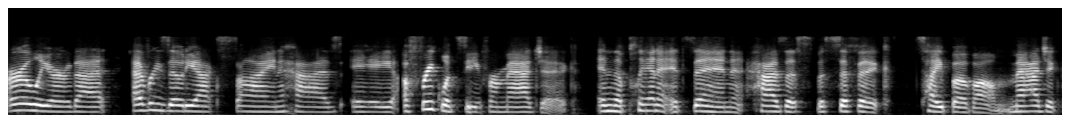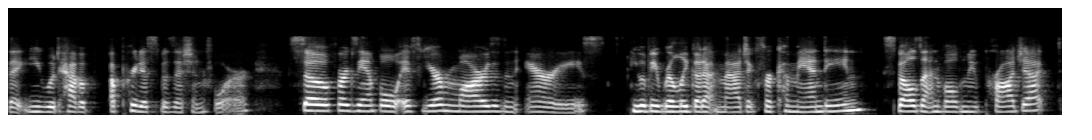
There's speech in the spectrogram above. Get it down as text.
earlier that every zodiac sign has a, a frequency for magic, and the planet it's in has a specific type of um, magic that you would have a, a predisposition for. So, for example, if your Mars is in Aries, you would be really good at magic for commanding, spells that involve new project,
